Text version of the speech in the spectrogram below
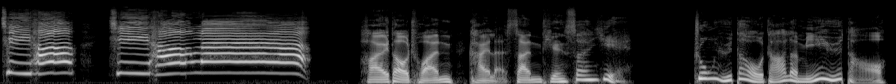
起航，起航啦！海盗船开了三天三夜，终于到达了谜语岛。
